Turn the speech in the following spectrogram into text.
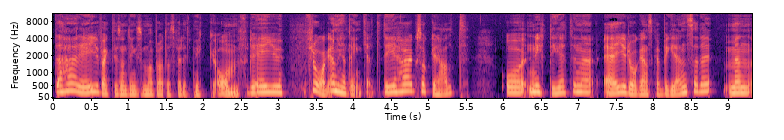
Det här är ju faktiskt någonting som har pratats väldigt mycket om. För det är ju frågan helt enkelt. Det är hög sockerhalt. Och nyttigheterna är ju då ganska begränsade. Men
